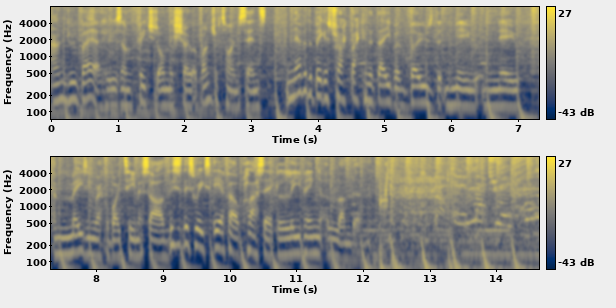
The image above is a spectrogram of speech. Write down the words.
Andrew Bayer, who's um, featured on this show a bunch of times since. Never the biggest track back in the day, but those that knew, knew. Amazing record by Team SR. This is this week's EFL Classic, Leaving London. Electric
